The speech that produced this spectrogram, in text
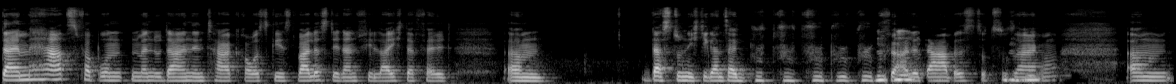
deinem Herz verbunden, wenn du da in den Tag rausgehst, weil es dir dann viel leichter fällt, ähm, dass du nicht die ganze Zeit für mhm. alle da bist, sozusagen. Mhm. Ähm,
